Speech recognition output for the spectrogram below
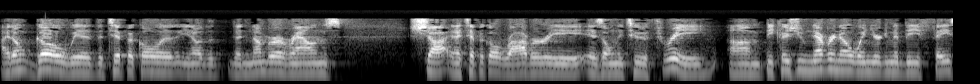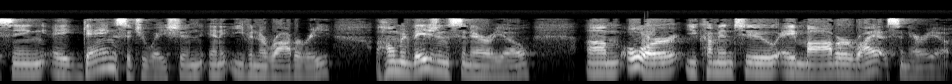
I don't go with the typical, you know, the, the number of rounds shot in a typical robbery is only two to three, um, because you never know when you're going to be facing a gang situation in even a robbery, a home invasion scenario, um, or you come into a mob or riot scenario.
